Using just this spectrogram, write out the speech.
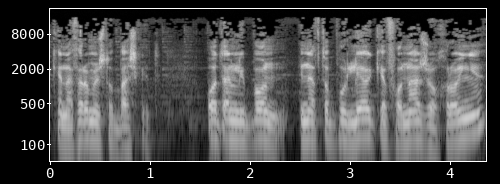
Και αναφέρομαι στο μπάσκετ. Όταν λοιπόν είναι αυτό που λέω και φωνάζω χρόνια,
